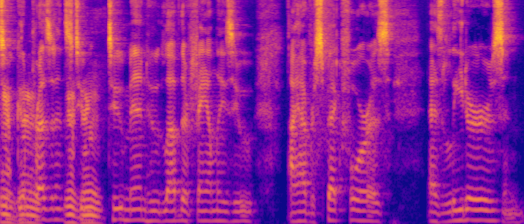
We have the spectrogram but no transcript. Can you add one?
Mm-hmm. 2 mm-hmm. good presidents, mm-hmm. two two men who love their families, who I have respect for as as leaders and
